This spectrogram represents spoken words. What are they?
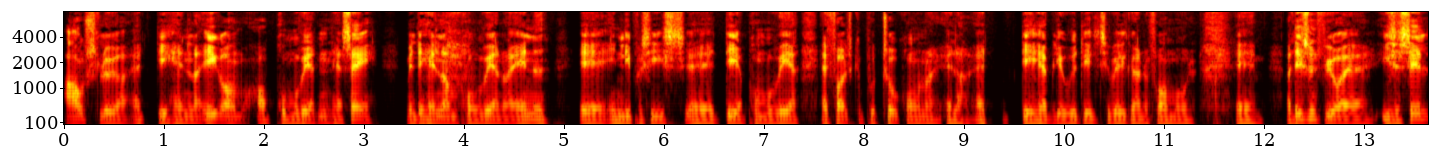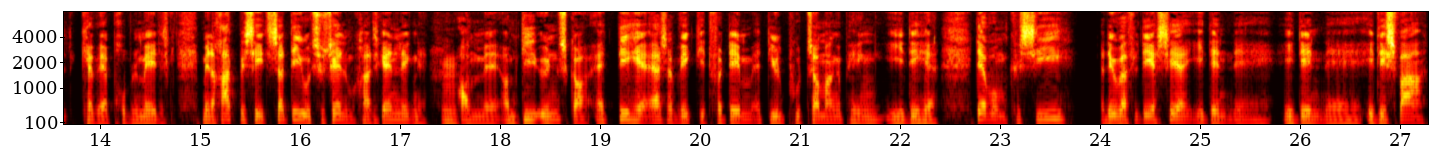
afslører, at det handler ikke om at promovere den her sag, men det handler om at promovere noget andet, øh, end lige præcis øh, det at promovere, at folk skal putte to kroner, eller at det her bliver uddelt til velgørende formål. Øh, og det synes vi jo er, i sig selv kan være problematisk. Men ret beset, så er det jo et socialdemokratisk anlæggende, mm. om, øh, om de ønsker, at det her er så vigtigt for dem, at de vil putte så mange penge i det her. Der, hvor man kan sige, og det er jo i hvert fald det, jeg ser i, den, øh, i, den, øh, i det svar,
